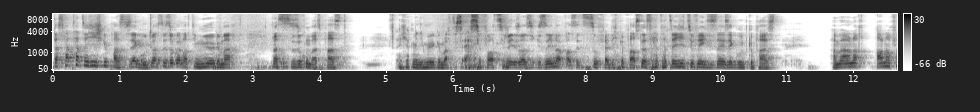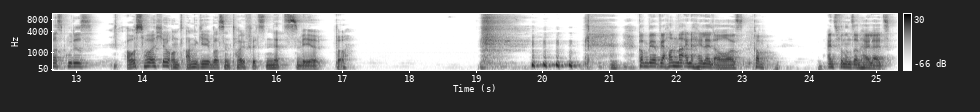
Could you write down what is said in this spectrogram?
Das hat tatsächlich gepasst. Sehr gut. Du hast dir sogar noch die Mühe gemacht, was zu suchen, was passt. Ich habe mir die Mühe gemacht, das erste vorzulesen, was ich gesehen habe, was jetzt zufällig gepasst hat. Das hat tatsächlich zufällig sehr, sehr gut gepasst. Haben wir auch noch, auch noch was Gutes? Aushorcher und Angeber sind Teufels Netzwerber. Komm, wir, wir hauen mal ein Highlight auch raus. Komm. Eins von unseren Highlights.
